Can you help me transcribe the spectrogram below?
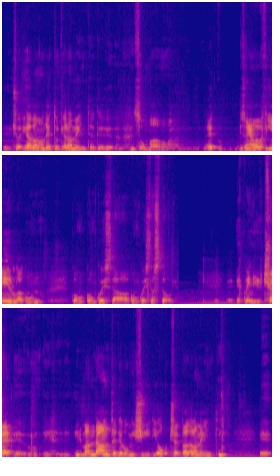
Eh, cioè gli avevano detto chiaramente che insomma eh, bisognava finirla con, con, con, questa, con questa storia. E quindi c'è eh, il mandante dell'omicidio, c'è Badalamenti, eh,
